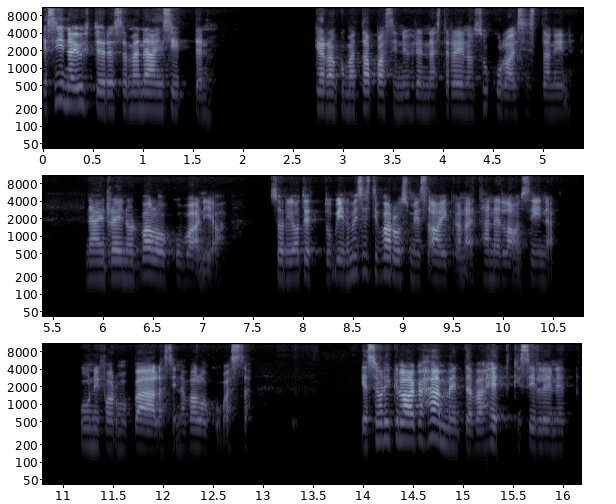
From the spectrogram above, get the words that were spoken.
Ja siinä yhteydessä mä näin sitten, kerran kun mä tapasin yhden näistä Reinon sukulaisista, niin näin Reinon valokuvan ja se oli otettu ilmeisesti varusmiesaikana, että hänellä on siinä uniformu päällä siinä valokuvassa. Ja se oli kyllä aika hämmentävä hetki silleen, että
